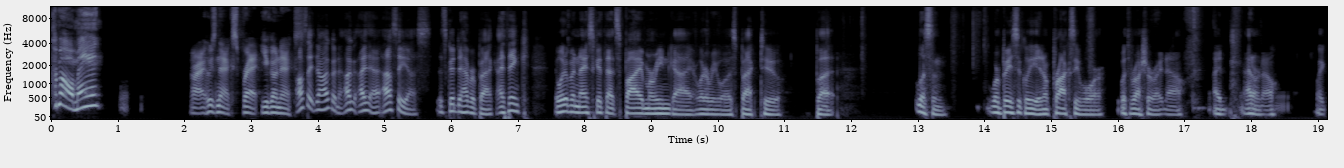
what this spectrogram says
Come on, man. All right, who's next? Brett, you go next. I'll say no. I'll go. now. I'll, I, I'll say yes. It's good to have her back. I think it would have been nice to get that spy marine guy or whatever he was back too. But listen, we're basically in a proxy war with Russia right now. I I don't know. Like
